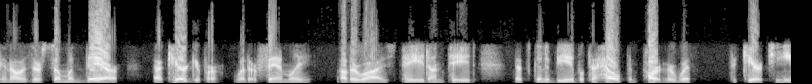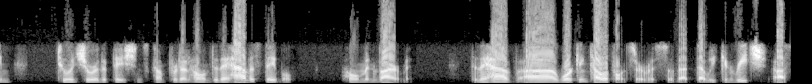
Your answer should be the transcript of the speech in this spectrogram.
You know, is there someone there, a caregiver, whether family, otherwise, paid, unpaid, that's going to be able to help and partner with the care team to ensure the patient's comfort at home. Do they have a stable home environment? Do they have uh, working telephone service so that, that we can reach us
